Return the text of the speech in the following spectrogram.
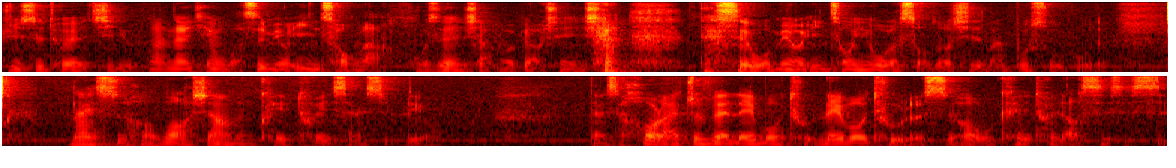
军事推的记录。那那一天我是没有硬冲啦，我是很想要表现一下，但是我没有硬冲，因为我的手肘其实蛮不舒服的。那时候我好像可以推三十六，但是后来准备 Level Two Level Two 的时候，我可以推到四十四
